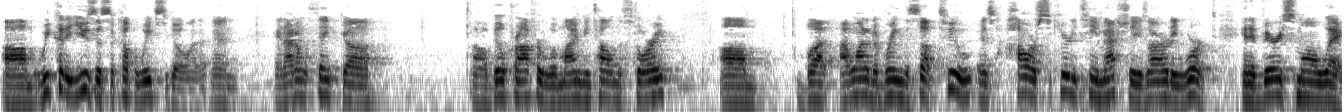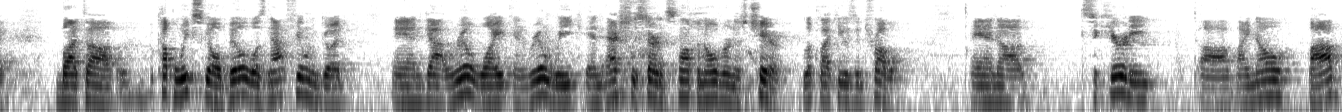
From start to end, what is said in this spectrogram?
Um, we could have used this a couple weeks ago, and and, and I don't think uh, Bill Crawford will mind me telling the story. Um, but I wanted to bring this up too, is how our security team actually has already worked in a very small way. But uh, a couple weeks ago, Bill was not feeling good and got real white and real weak and actually started slumping over in his chair. Looked like he was in trouble. And uh, security, uh, I know Bob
